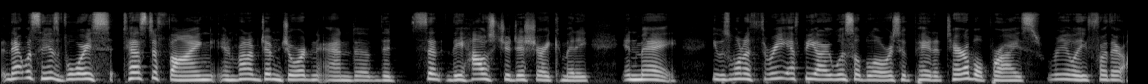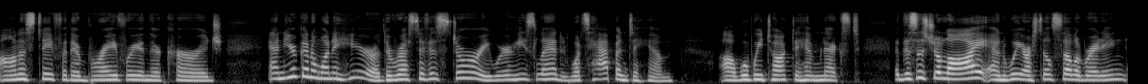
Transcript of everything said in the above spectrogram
That was his voice testifying in front of Jim Jordan and the, the, the House Judiciary Committee in May. He was one of three FBI whistleblowers who paid a terrible price, really, for their honesty, for their bravery, and their courage. And you're going to want to hear the rest of his story, where he's landed, what's happened to him uh, when we talk to him next. This is July, and we are still celebrating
